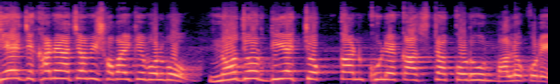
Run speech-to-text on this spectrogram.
যে যেখানে আছে আমি সবাইকে বলব, নজর দিয়ে চোখ কান খুলে কাজটা করুন ভালো করে।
